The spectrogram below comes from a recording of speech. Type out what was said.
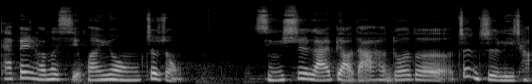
他非常的喜欢用这种形式来表达很多的政治立场，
